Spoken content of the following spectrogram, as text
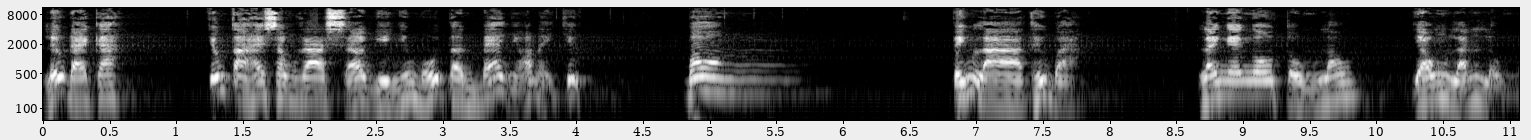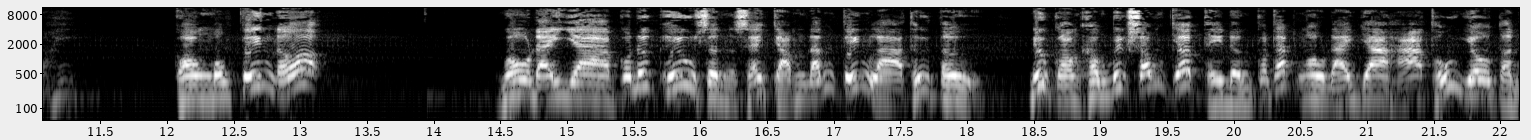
Liễu đại ca, chúng ta hãy xông ra sợ vì những mũi tên bé nhỏ này chứ. Bon Tiếng là thứ ba. Lại nghe Ngô Tùng Lâu, giọng lạnh lùng nói. Còn một tiếng nữa. Ngô Đại Gia có đức hiếu sinh sẽ chậm đánh tiếng là thứ tư. Nếu còn không biết sống chết thì đừng có trách Ngô Đại Gia hạ thú vô tình.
